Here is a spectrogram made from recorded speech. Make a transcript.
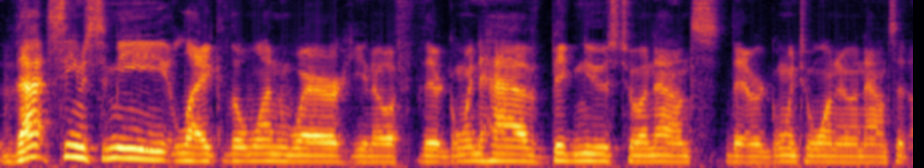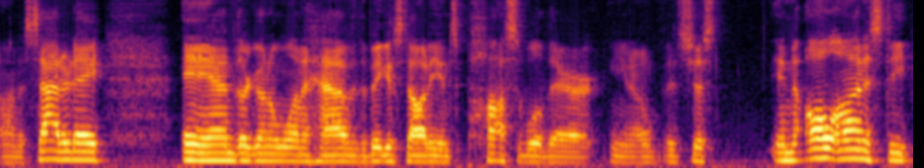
That seems to me like the one where, you know, if they're going to have big news to announce, they're going to want to announce it on a Saturday and they're going to want to have the biggest audience possible there. You know, it's just in all honesty,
